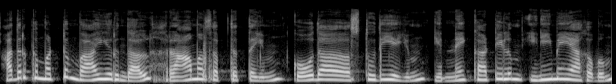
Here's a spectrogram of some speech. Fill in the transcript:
அதற்கு மட்டும் வாயிருந்தால் ராம சப்தத்தையும் கோதா ஸ்துதியையும் என்னை காட்டிலும் இனிமையாகவும்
